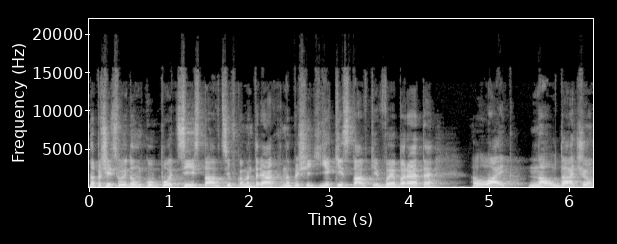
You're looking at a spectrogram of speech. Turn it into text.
Напишіть свою думку по цій ставці в коментарях. Напишіть, які ставки ви берете. Лайк на удачу.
